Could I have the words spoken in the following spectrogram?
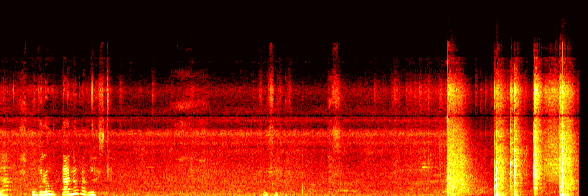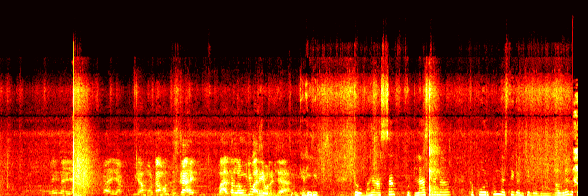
उब- बघलं उतानं भरलं असतं काही नाही या. काय या या मोठा माणूस काय? बारका लवंगी भारी आहे उलट तो बरं असा फुटला असता ना का पोरकून नसते कंचे बघून आवडत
